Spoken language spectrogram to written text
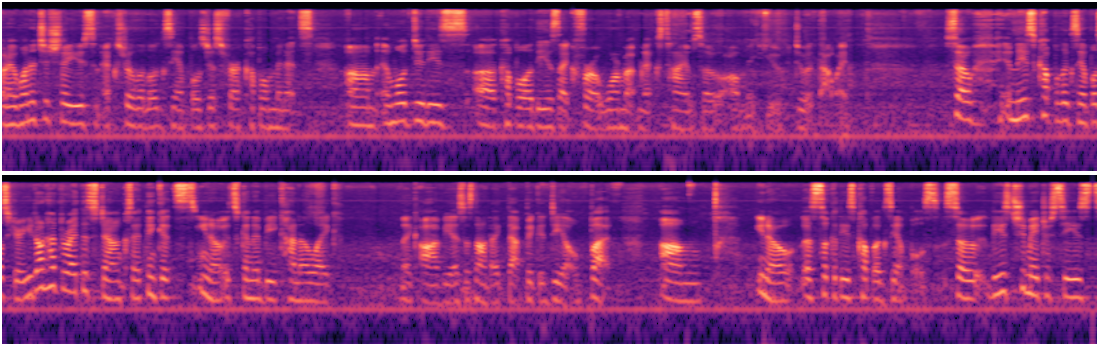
But I wanted to show you some extra little examples just for a couple minutes. Um, and we'll do these, a uh, couple of these like for a warm up next time. So I'll make you do it that way. So in these couple examples here, you don't have to write this down because I think it's, you know, it's going to be kind of like, like obvious. It's not like that big a deal. But um, you know, let's look at these couple examples. So these two matrices,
